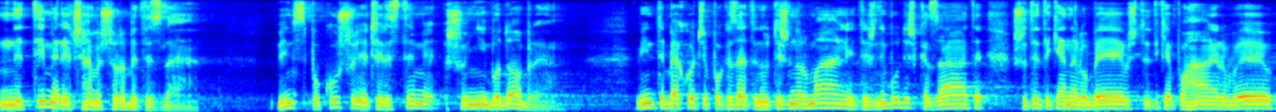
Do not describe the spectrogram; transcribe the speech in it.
не тими речами, що робити зле. Він спокушує через тими, що ніби добре. Він тебе хоче показати, ну ти ж нормальний, ти ж не будеш казати, що ти таке не робив, що ти таке погане робив.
